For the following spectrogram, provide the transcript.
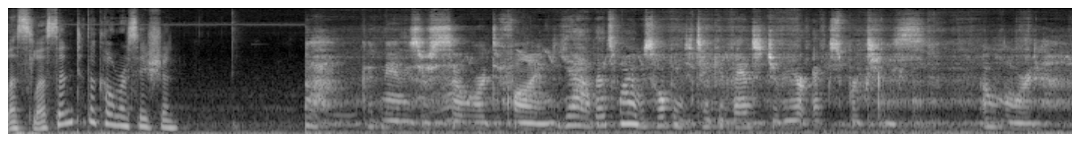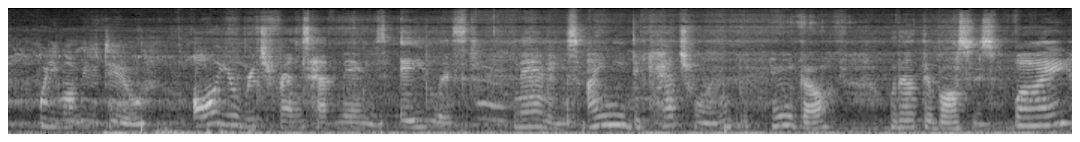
Let's listen to the conversation. Nannies are so hard to find. Yeah, that's why I was hoping to take advantage of your expertise. Oh, Lord. What do you want me to do? All your rich friends have nannies, A-list nannies. I need to catch one. Here you go. Without their bosses. Why?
